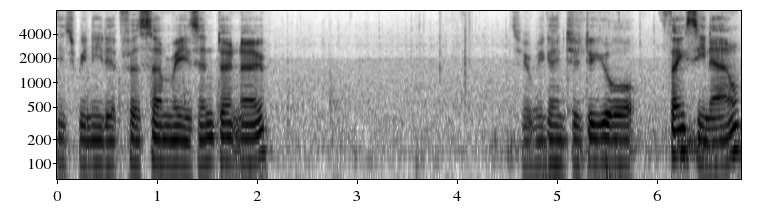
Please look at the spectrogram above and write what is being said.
In case we need it for some reason, don't know. So we're going to do your facey now.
